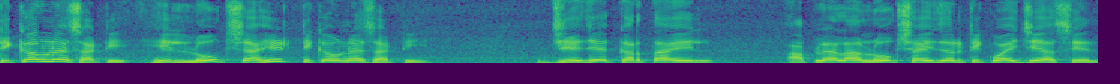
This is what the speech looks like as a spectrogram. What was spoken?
टिकवण्यासाठी ही लोकशाही टिकवण्यासाठी जे जे करता येईल आपल्याला लोकशाही जर टिकवायची असेल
